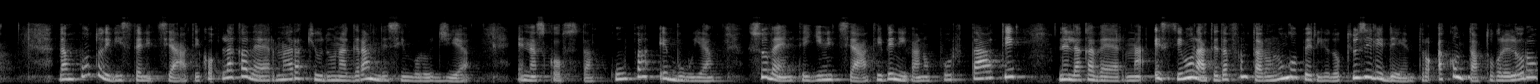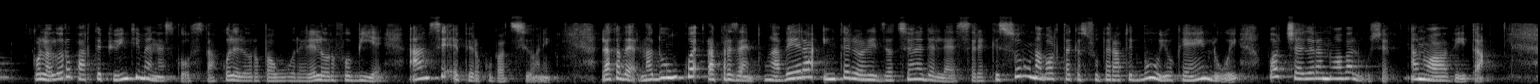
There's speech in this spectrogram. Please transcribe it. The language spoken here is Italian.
Da un punto di vista iniziatico, la caverna racchiude una grande simbologia. È nascosta, cupa e buia. Sovente gli iniziati venivano portati nella caverna e stimolati ad affrontare un lungo periodo chiusi lì dentro, a contatto con le loro con la loro parte più intima e nascosta, con le loro paure, le loro fobie, ansie e preoccupazioni. La caverna dunque rappresenta una vera interiorizzazione dell'essere che solo una volta che ha superato il buio che è in lui può accedere a nuova luce, a nuova vita.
